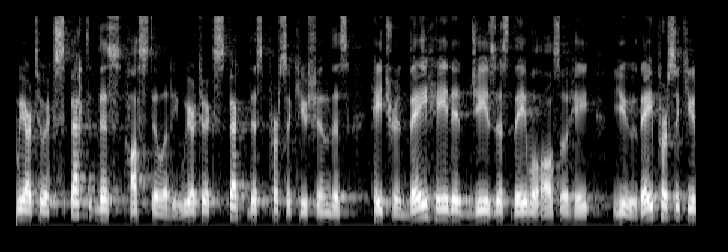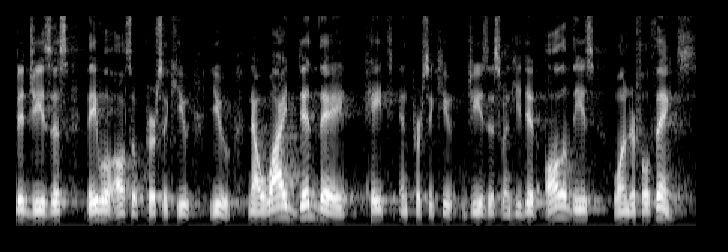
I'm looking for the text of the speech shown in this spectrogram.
we are to expect this hostility. We are to expect this persecution, this hatred. They hated Jesus, they will also hate you. They persecuted Jesus, they will also persecute you. Now, why did they hate and persecute Jesus when he did all of these wonderful things?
